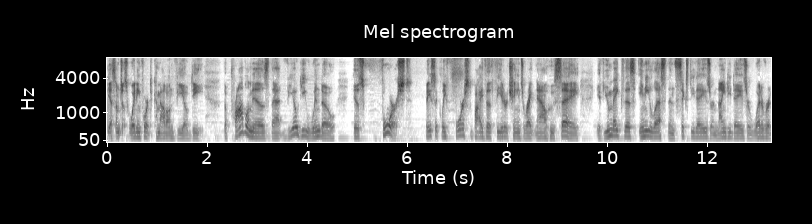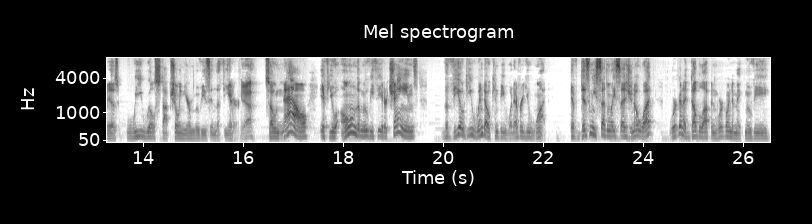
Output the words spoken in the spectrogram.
Yes, I'm just waiting for it to come out on VOD." The problem is that VOD window is forced, basically forced by the theater chains right now, who say. If you make this any less than 60 days or 90 days or whatever it is, we will stop showing your movies in the theater. Yeah. So now, if you own the movie theater chains, the VOD window can be whatever you want. If Disney suddenly says, you know what, we're going to double up and we're going to make movie.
